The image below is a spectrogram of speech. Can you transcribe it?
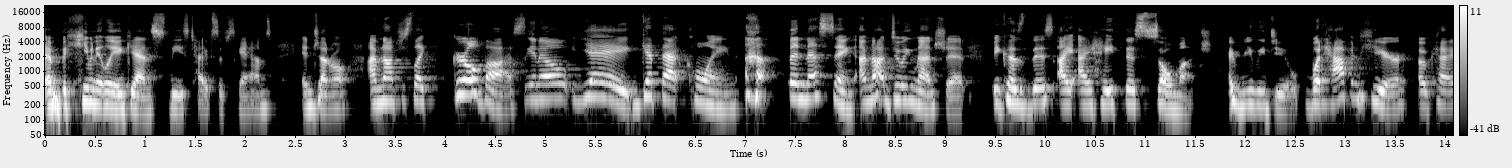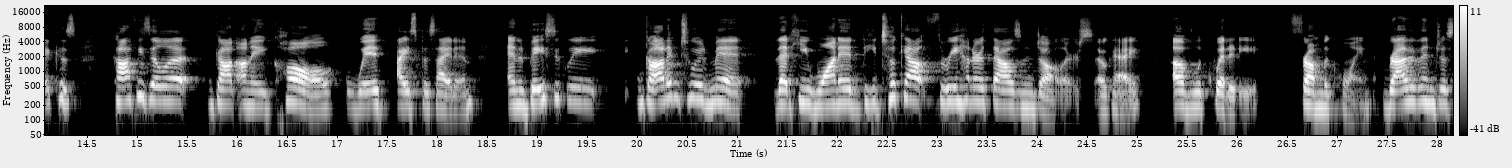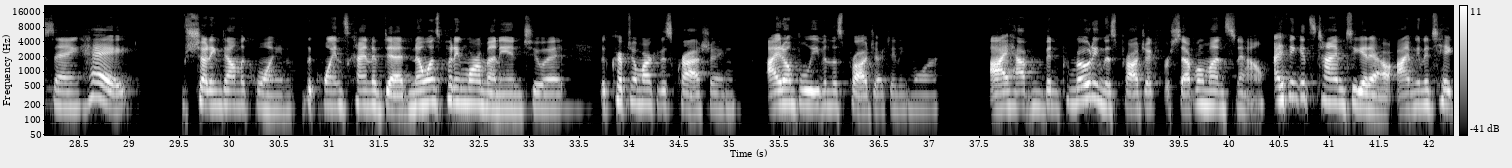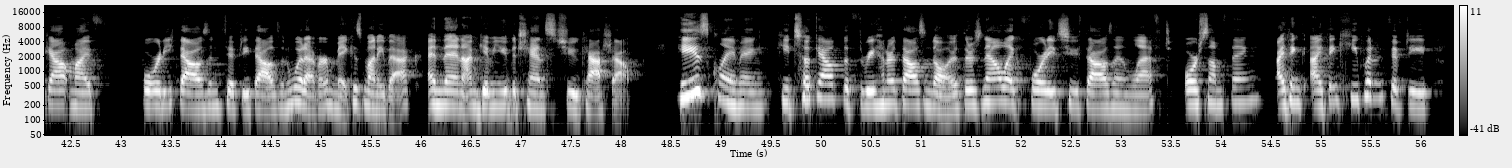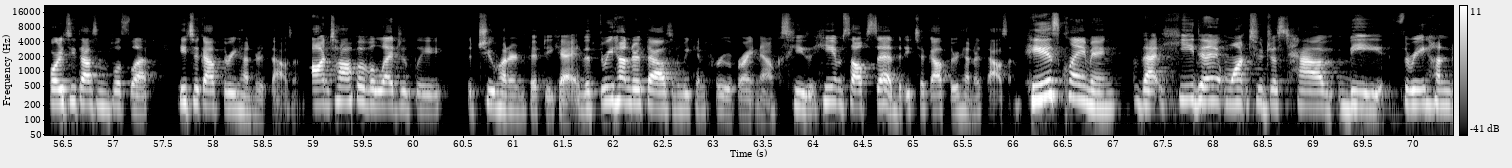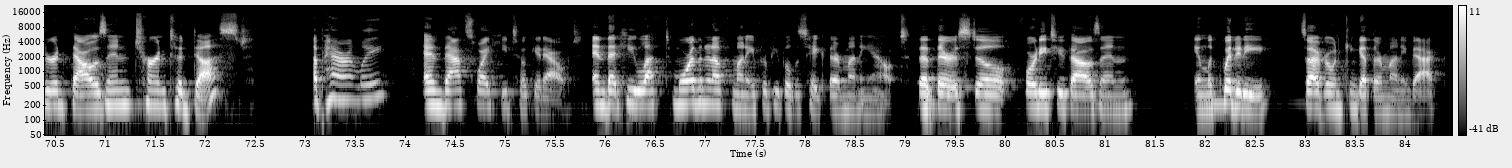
am vehemently against these types of scams in general. I'm not just like, girl boss, you know, yay, get that coin, finessing. I'm not doing that shit because this, I, I hate this so much. I really do. What happened here, okay, because CoffeeZilla got on a call with Ice Poseidon and basically got him to admit that he wanted, he took out $300,000, okay, of liquidity from the coin rather than just saying, hey, shutting down the coin. The coin's kind of dead. No one's putting more money into it. The crypto market is crashing. I don't believe in this project anymore. I haven't been promoting this project for several months now. I think it's time to get out. I'm going to take out my 40,000, 50,000, whatever, make his money back, and then I'm giving you the chance to cash out. He is claiming he took out the $300,000. There's now like 42,000 left or something. I think I think he put in 50, 42,000 was left. He took out 300,000 on top of allegedly the 250k. The 300,000 we can prove right now cuz he he himself said that he took out 300,000. He is claiming that he didn't want to just have the 300,000 turn to dust apparently and that's why he took it out and that he left more than enough money for people to take their money out that there is still 42,000 in liquidity so everyone can get their money back.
